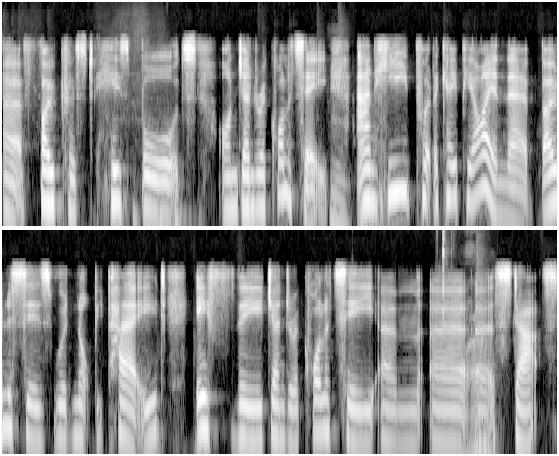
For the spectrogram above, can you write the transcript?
uh, focused his boards on gender equality, mm. and he put a KPI in there: bonuses would not be paid if the gender equality um, uh, wow. uh, stats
